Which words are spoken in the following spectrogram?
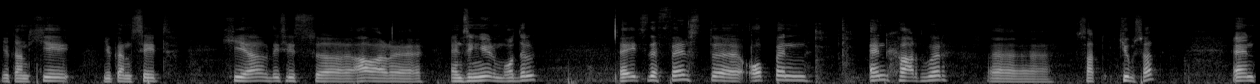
you can hear, you can see it here. This is our engineer model. It's the first uh, open end hardware uh, sat, CubeSat, and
